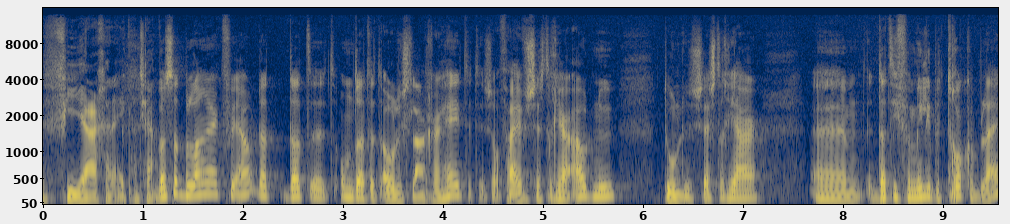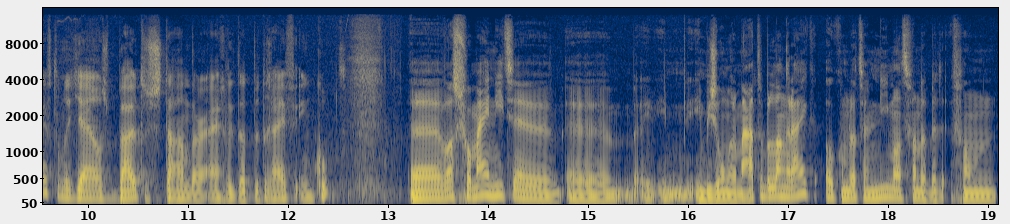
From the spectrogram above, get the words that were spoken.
vier jaar gerekend. Ja. Was dat belangrijk voor jou? Dat, dat het, omdat het olieslager heet, het is al 65 jaar oud nu, toen dus 60 jaar, ehm, dat die familie betrokken blijft, omdat jij als buitenstaander eigenlijk dat bedrijf inkomt? Eh, was voor mij niet eh, eh, in, in bijzondere mate belangrijk. Ook omdat er niemand van de, van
